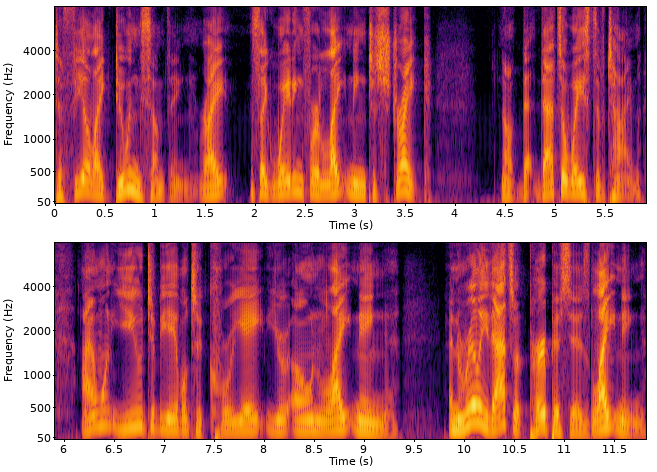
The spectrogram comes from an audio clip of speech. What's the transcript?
to feel like doing something, right? It's like waiting for lightning to strike. No, that, that's a waste of time. I want you to be able to create your own lightning. And really, that's what purpose is lightning,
